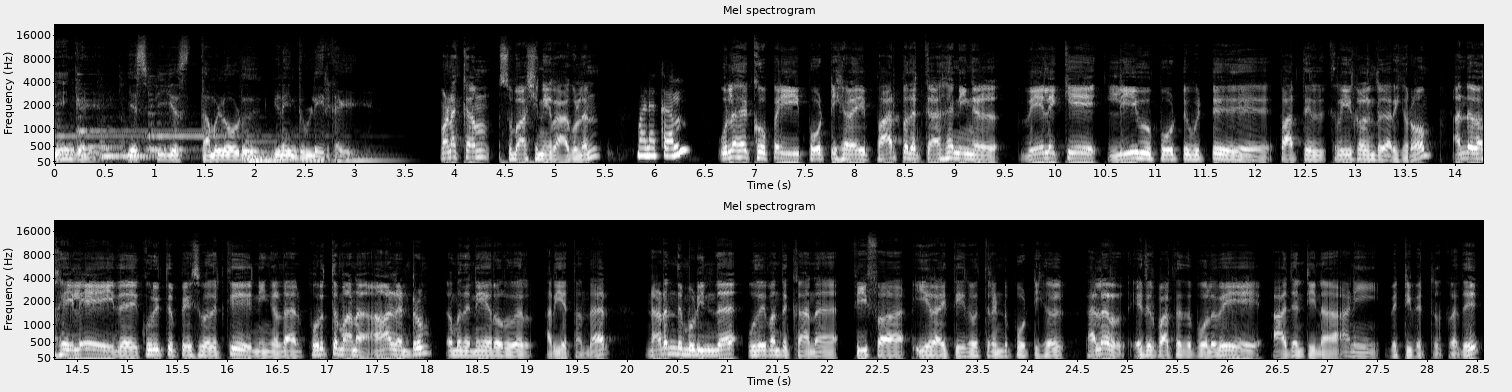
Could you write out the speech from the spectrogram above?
நீங்கள் எஸ்பிஎஸ் தமிழோடு இணைந்துள்ளீர்கள். வணக்கம் சுபாஷினி ராகுலன். வணக்கம். உலகக்கோப்பை போட்டிகளை பார்ப்பதற்காக நீங்கள் வேலைக்கே லீவு போட்டுவிட்டு பார்த்திருக்கிறீர்கள் என்று அறிகிறோம். அந்த வகையிலே இது குறித்து பேசுவதற்கு நீங்கள் தான் பொருத்தமான ஆள் என்றும் எமது நேர் ஒருவர் அறிய தந்தார். நடந்து முடிந்த உதைபந்துக்கான FIFA ஈராயிரத்தி இருபத்தி ரெண்டு போட்டிகள் பலர் எதிர்பார்த்தது போலவே அர்ஜென்டினா அணி வெற்றி பெற்றிருக்கிறது.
